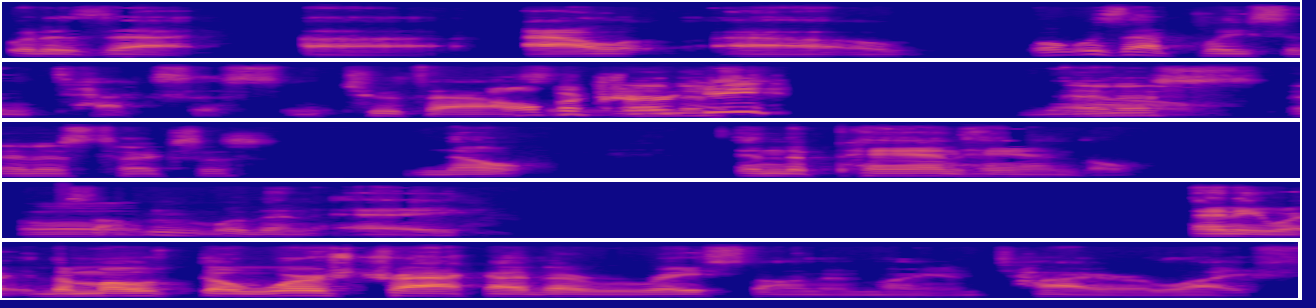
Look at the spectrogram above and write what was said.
what is that? Uh, Al, uh, what was that place in Texas in 2000? Albuquerque? No, Ennis, Ennis, Texas. no, in the Panhandle Oh, something with an A. Anyway, the most the worst track I've ever raced on in my entire life.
